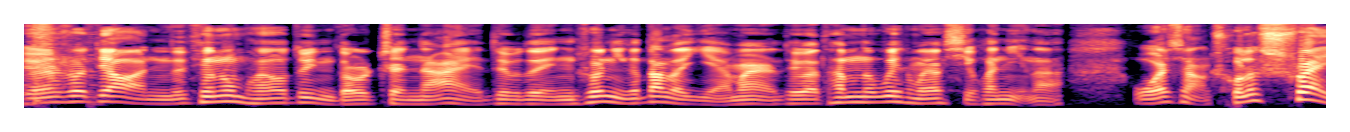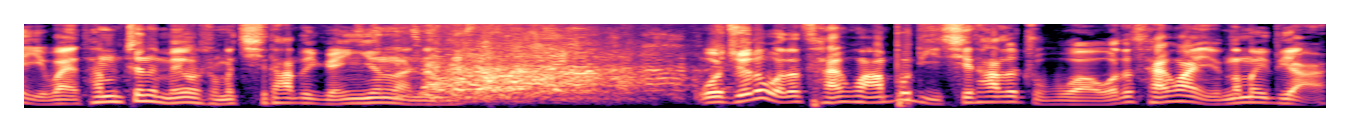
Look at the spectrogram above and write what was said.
有人说调啊，你的听众朋友对你都是真爱，对不对？你说你个大老爷们儿，对吧？他们为什么要喜欢你呢？我想除了帅以外，他们真的没有什么其他的原因了，你知道吗？我觉得我的才华不抵其他的主播，我的才华也就那么一点儿。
